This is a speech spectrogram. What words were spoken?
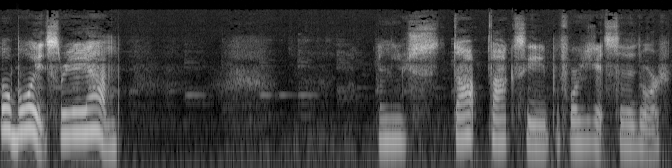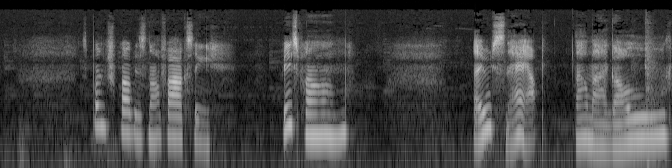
Oh boy, it's 3 a.m. When you stop Foxy before he gets to the door. SpongeBob is not Foxy. Face palm. Oh snap. Oh my god.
